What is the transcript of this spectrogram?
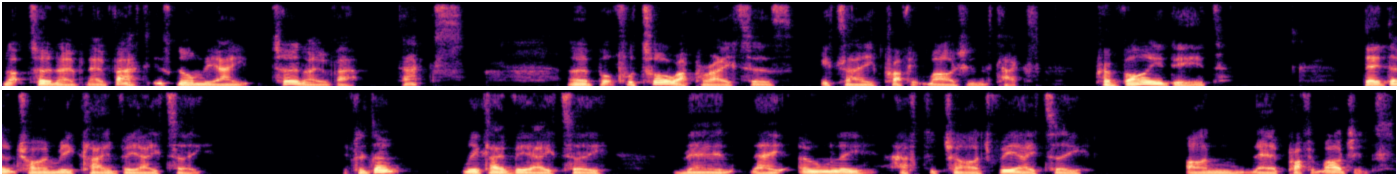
not turnover. Now, VAT is normally a turnover tax, uh, but for tour operators, it's a profit margin tax, provided they don't try and reclaim VAT. If they don't reclaim VAT, then they only have to charge VAT on their profit margins.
